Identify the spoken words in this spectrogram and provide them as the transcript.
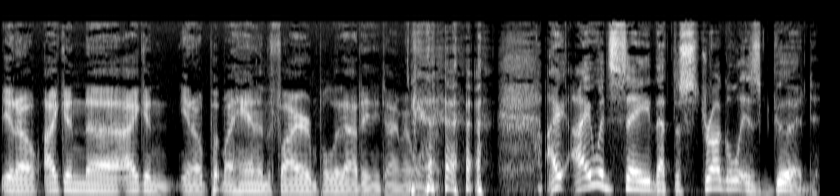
You know, I can uh, I can you know put my hand in the fire and pull it out anytime I want. I I would say that the struggle is good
